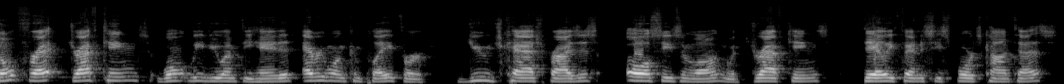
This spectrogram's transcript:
don't fret. DraftKings won't leave you empty handed. Everyone can play for huge cash prizes all season long with DraftKings daily fantasy sports contests.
